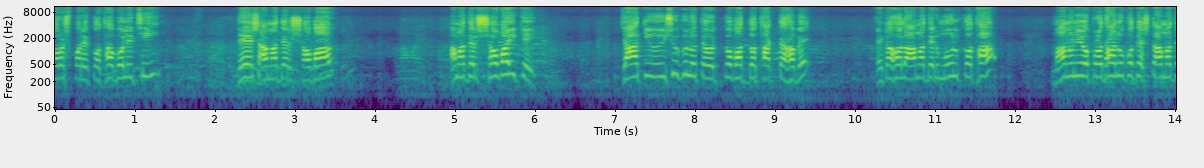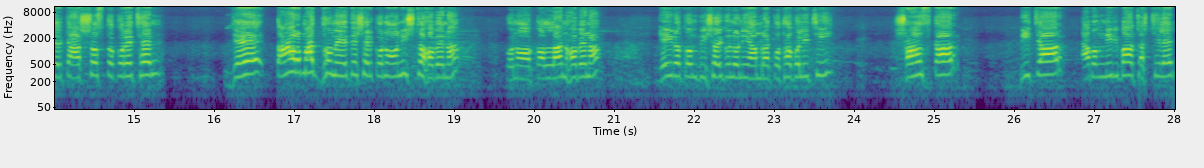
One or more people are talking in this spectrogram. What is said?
পরস্পরে কথা বলেছি। দেশ আমাদের সবার, আমাদের সবাইকে জাতীয় ইস্যুগুলোতে ঐক্যবদ্ধ থাকতে হবে। এটা হলো আমাদের মূল কথা। মাননীয় প্রধান উপদেষ্টা আমাদেরকে আশ্বস্ত করেছেন যে তার মাধ্যমে দেশের কোনো অনিষ্ট হবে না, কোনো অকল্যাণ হবে না। এই রকম বিষয়গুলো নিয়ে আমরা কথা বলেছি। সংস্কার, বিচার এবং নির্বাচন ছিলেন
